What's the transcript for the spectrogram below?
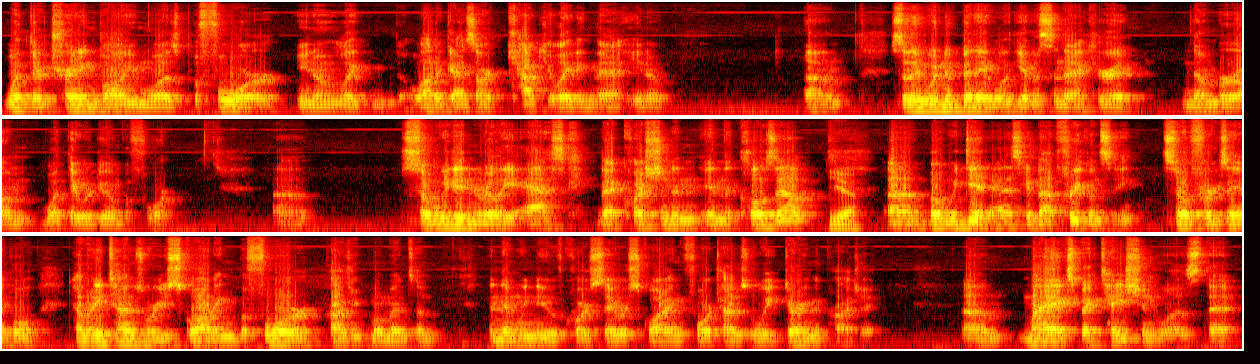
what their training volume was before. You know, like a lot of guys aren't calculating that. You know, um, so they wouldn't have been able to give us an accurate number on what they were doing before. Uh, so we didn't really ask that question in, in the closeout. Yeah. Uh, but we did ask about frequency. So, for example, how many times were you squatting before Project Momentum? And then we knew, of course, they were squatting four times a week during the project. Um, my expectation was that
